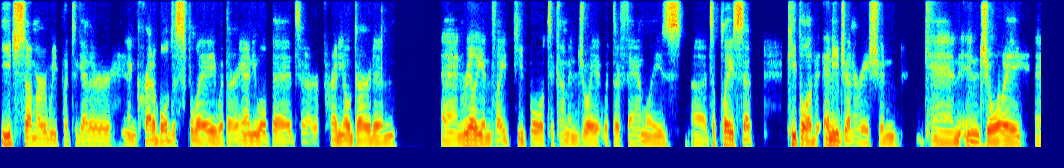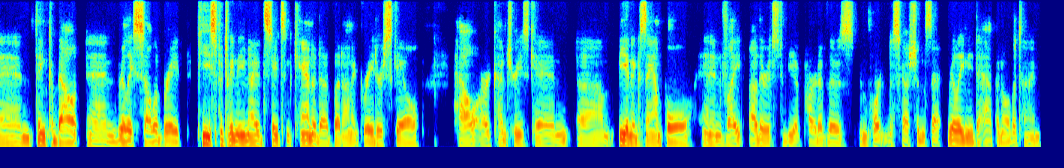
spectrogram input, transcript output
Each summer, we put together an incredible display with our annual beds our perennial garden and really invite people to come enjoy it with their families. Uh, it's a place that people of any generation can enjoy and think about and really celebrate peace between the United States and Canada, but on a greater scale, how our countries can um, be an example and invite others to be a part of those important discussions that really need to happen all the time.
